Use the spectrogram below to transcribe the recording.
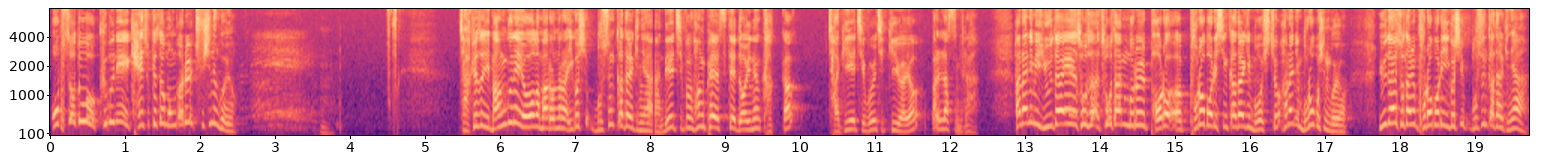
없어도 그분이 계속해서 뭔가를 주시는 거예요. 음. 자, 그래서 이 망군의 여호와가 말하노라 이것이 무슨 까닭이냐? 내 집은 황폐했을 때 너희는 각각 자기의 집을 짓기 위하여 빨랐습니다. 하나님이 유다의 소산, 벌어, 어, 불어버리신 까닭이 무엇이죠? 하나님 물어보시는 거예요. 유다의 소산을 불어버린 이것이 무슨 까닭이냐?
